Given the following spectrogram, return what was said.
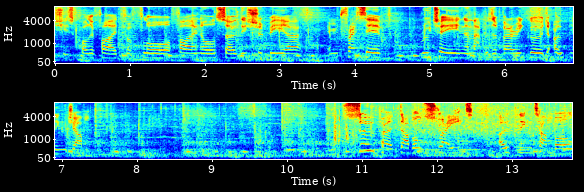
She's qualified for floor final, so this should be a impressive routine, and that was a very good opening jump. Super double straight opening tumble.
